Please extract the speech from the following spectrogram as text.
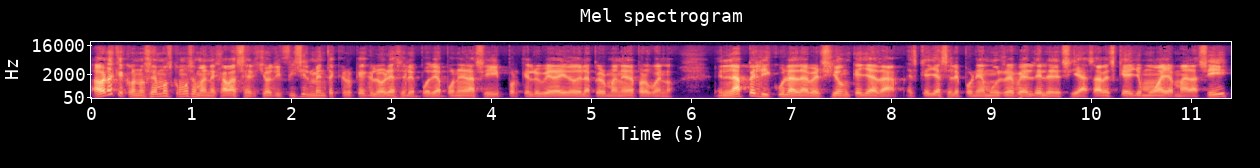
Ahora que conocemos cómo se manejaba Sergio, difícilmente creo que Gloria se le podía poner así porque le hubiera ido de la peor manera, pero bueno, en la película la versión que ella da es que ella se le ponía muy rebelde y le decía, ¿sabes qué? Yo me voy a llamar así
